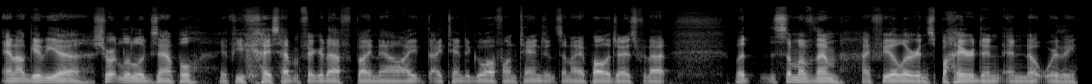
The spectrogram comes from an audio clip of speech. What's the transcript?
And I'll give you a short little example. If you guys haven't figured out by now, I, I tend to go off on tangents and I apologize for that. But some of them I feel are inspired and, and noteworthy.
